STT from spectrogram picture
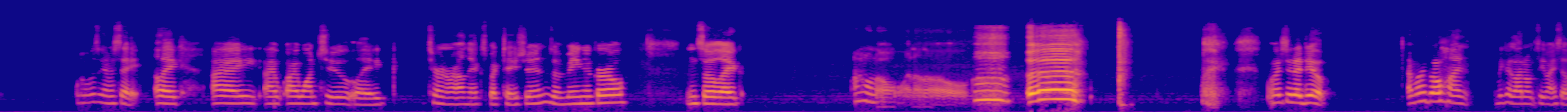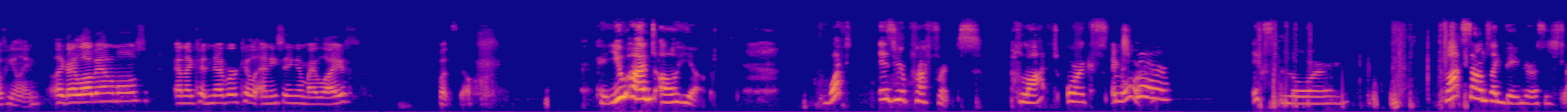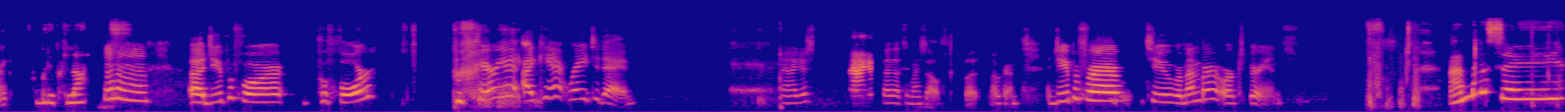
what was I gonna say? Like I I I want to like turn around the expectations of being a girl. And so like I don't know, I don't know. uh, what should I do? I'm gonna go hunt because I don't see myself healing. Like I love animals and I could never kill anything in my life. But still. Okay, you hunt, I'll heal. What is your preference? Plot or explore? Explore. Explore. Plot sounds like dangerous. It's just like I'm gonna plot. uh, do you prefer prefer Harriet? I can't raid today. And I just said that to myself, but okay. Do you prefer to remember or experience? I'm gonna say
